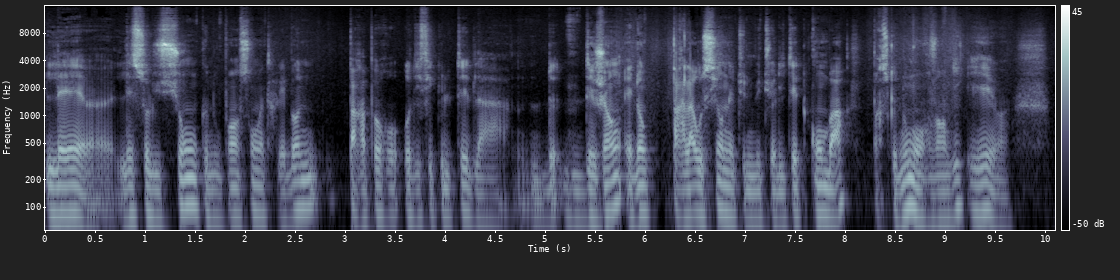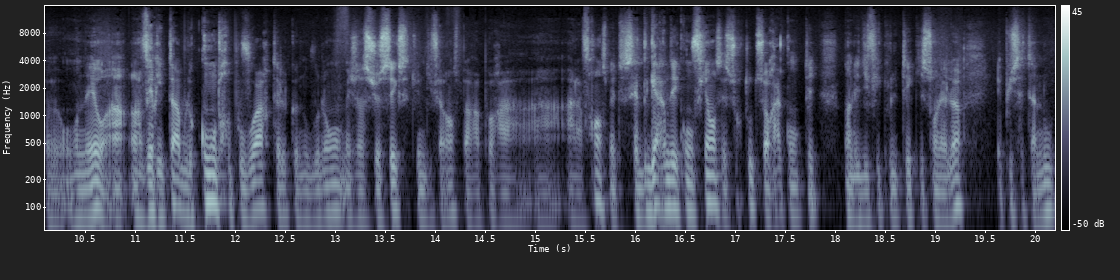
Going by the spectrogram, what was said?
les, euh, les solutions que nous pensons être les bonnes par rapport aux, difficultés de la, des gens. Et donc, par là aussi, on est une mutualité de combat, parce que nous, on revendique et euh, on est un, véritable contre-pouvoir tel que nous voulons. Mais je, sais que c'est une différence par rapport à, la France, mais c'est de garder confiance et surtout de se raconter dans les difficultés qui sont les leurs. Et puis, c'est à nous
